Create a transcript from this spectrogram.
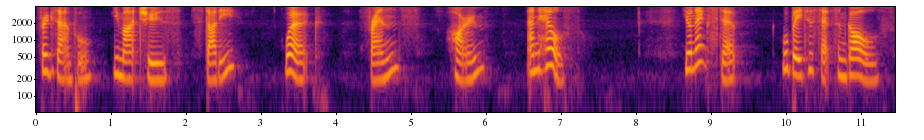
For example, you might choose study, work, friends, home, and health. Your next step will be to set some goals.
